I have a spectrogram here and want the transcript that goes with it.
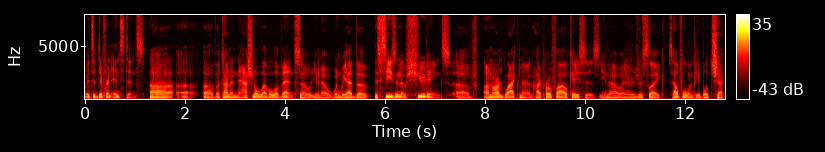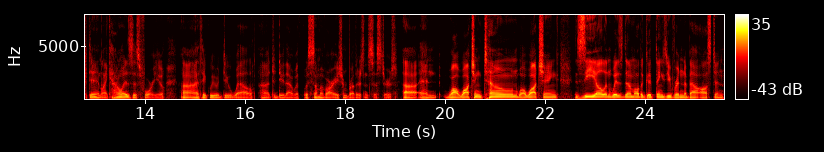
it's a different instance uh, uh, of a kind of national level event. So you know, when we had the the season of shootings of unarmed black men, high profile cases, you know, and it was just like it's helpful when people checked in, like, how is this for you? Uh, I think we would do well uh, to do that with with some of our Asian brothers and sisters. Uh, and while watching tone, while watching zeal and wisdom, all the good things you've written about Austin,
